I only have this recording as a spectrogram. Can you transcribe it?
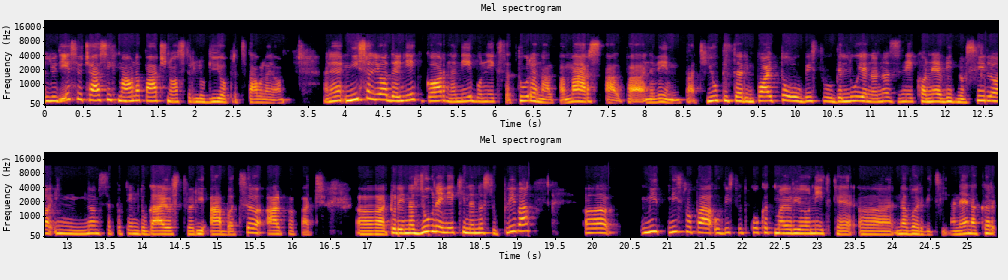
ljudje si včasih malo napačno astrologijo predstavljajo. Mislijo, da je nek gor na nebu, nek Saturn ali pa Mars ali pa ne vem, pač Jupiter in poj to v bistvu deluje na nas z neko nevidno silo in nam se potem dogajajo stvari A, B, C ali pa pač, uh, torej na zunaj neki na nas vpliva. Uh, mi, mi smo pa v bistvu tako kot marionetke uh, na vrvici na kar,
